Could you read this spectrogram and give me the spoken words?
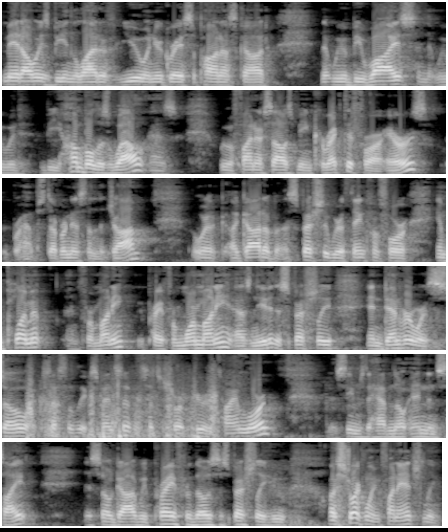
may it always be in the light of you and your grace upon us, God, that we would be wise and that we would be humble as well as we will find ourselves being corrected for our errors, perhaps stubbornness on the job. But God, especially we're thankful for employment and for money. We pray for more money as needed, especially in Denver where it's so excessively expensive in such a short period of time, Lord. It seems to have no end in sight. And so, God, we pray for those especially who are struggling financially in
